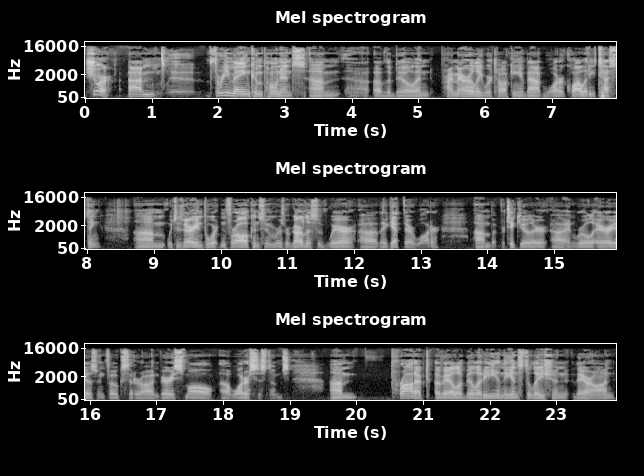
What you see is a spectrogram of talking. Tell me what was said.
Sure. Um, uh, three main components um, uh, of the bill, and primarily we're talking about water quality testing. Um, which is very important for all consumers, regardless of where uh, they get their water um, but particular uh, in rural areas and folks that are on very small uh, water systems. Um, product availability and the installation thereon.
